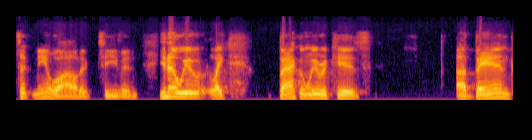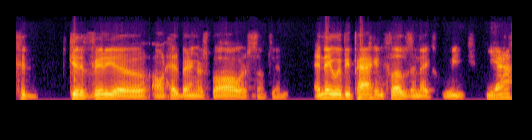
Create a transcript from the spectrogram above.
took me a while to, to even. You know, we were like back when we were kids. A band could get a video on Headbangers Ball or something, and they would be packing clubs the next week. Yeah.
